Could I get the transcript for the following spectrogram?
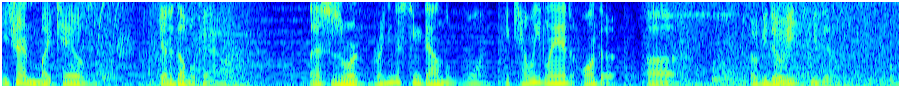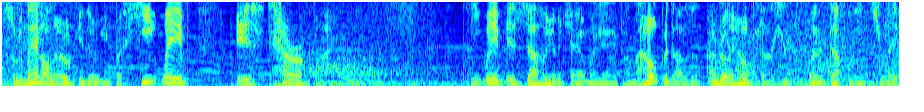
Heatran might KO me. Get a double KO. Last resort, bringing this thing down to one. And can we land onto uh, Okidogi? We do. So we land on Okidogi, but Heat Wave is terrifying. Heat Wave is definitely going to KO my Ambipom. I hope it doesn't. I really hope it doesn't, but it definitely is, right?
